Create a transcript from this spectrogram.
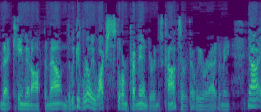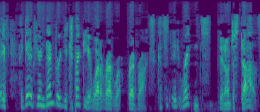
that came in off the mountains. We could really watch the storm come in during this concert that we were at. I mean, now if again, if you're in Denver, you expect to get wet at Red, Ro- Red Rocks because it rains. You know, it just does.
